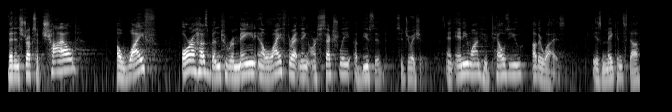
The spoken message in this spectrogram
that instructs a child, a wife, or a husband to remain in a life threatening or sexually abusive situation. And anyone who tells you otherwise is making stuff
